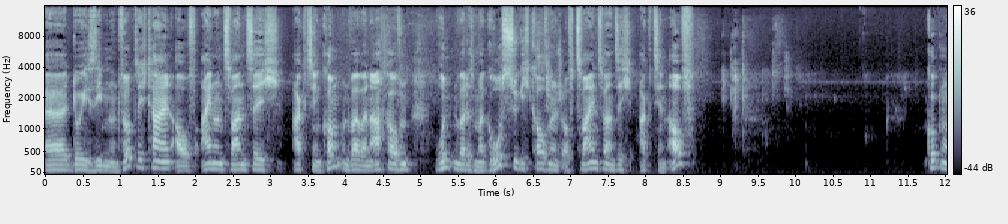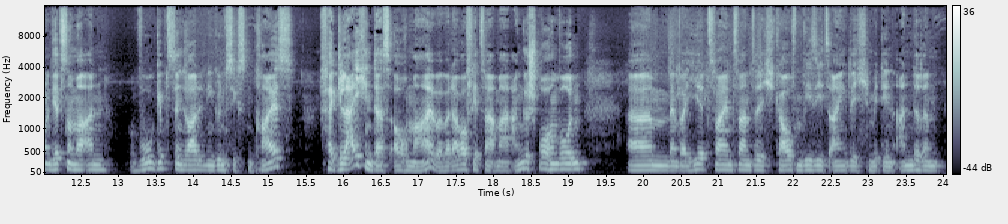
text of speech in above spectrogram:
äh, durch 47 teilen auf 21 Aktien kommen. Und weil wir nachkaufen, runden wir das mal großzügig kaufmännisch auf 22 Aktien auf. Gucken uns jetzt nochmal an, wo gibt es denn gerade den günstigsten Preis vergleichen das auch mal, weil wir darauf jetzt mal angesprochen wurden. Ähm, wenn wir hier 22 kaufen, wie sieht es eigentlich mit den anderen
